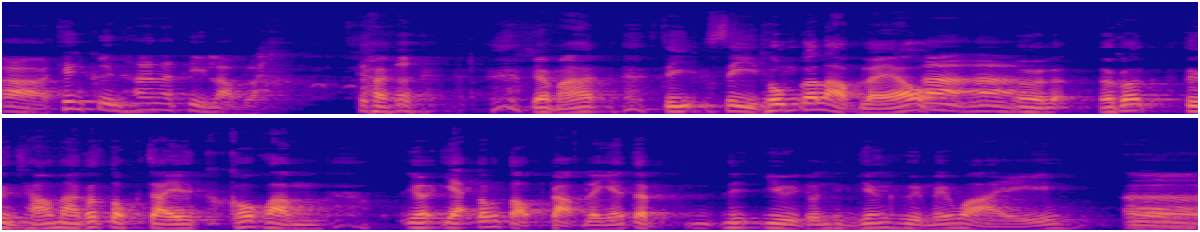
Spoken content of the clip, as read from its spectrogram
อ่าเที่ยงคืนห้านาทีหลับละ เดี๋ยวมาสี่สี่ทุ่มก็หลับแล้วอ่าอ่าเออแล้วแล้วก็ตื่นเช้ามาก็ตกใจข้อความเยอะแยะต้องตอบกลับอะไรเงี้ยแต่อยู่จนถึงเที่ยงคืนไม่ไหวเออ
